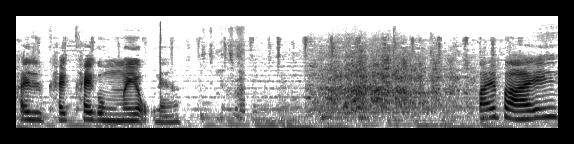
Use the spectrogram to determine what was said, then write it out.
开始开开工没有呢？拜拜。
